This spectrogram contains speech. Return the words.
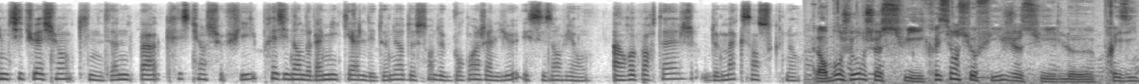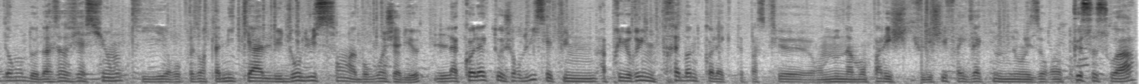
Une situation qui n'étonne pas Christian Sophie, président de l'amicale des donneurs de sang de Bourgoin-Jallieu et ses environs. Un reportage de Maxence Kno. Alors bonjour, je suis Christian Sioffi, je suis le président de l'association qui représente l'amicale du don du sang à Bourgoin-Jallieu. La collecte aujourd'hui, c'est une, a priori une très bonne collecte parce que nous n'avons pas les chiffres. Les chiffres exacts, nous les aurons que ce soir,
